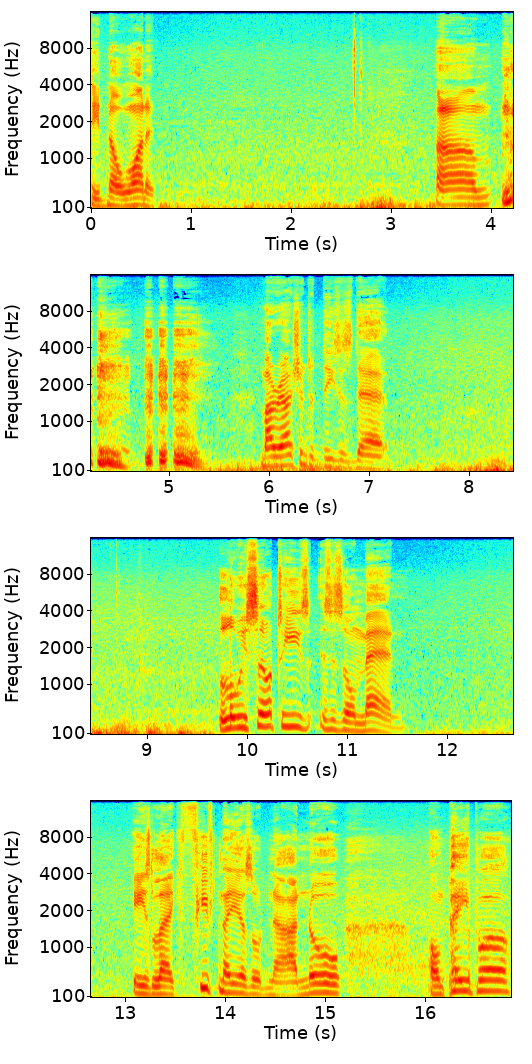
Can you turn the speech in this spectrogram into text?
did not want it. Um, my reaction to this is that Luis Ortiz is his own man. He's like 59 years old now. I know on paper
